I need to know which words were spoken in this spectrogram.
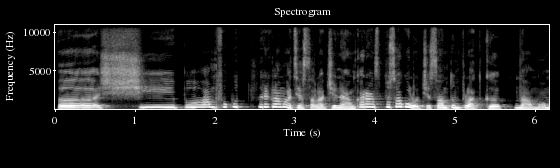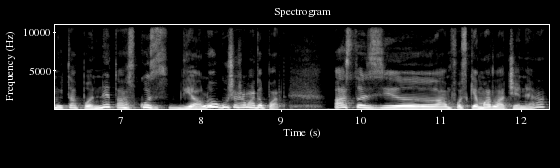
Uh, și uh, am făcut reclamația asta la CNA, în care am spus acolo ce s-a întâmplat, că na, m-am uitat pe net, am scos dialogul și așa mai departe. Astăzi uh, am fost chemat la CNA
